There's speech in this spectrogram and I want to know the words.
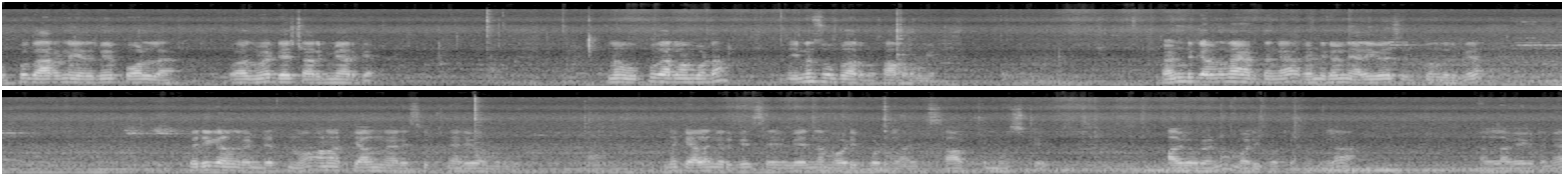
உப்பு காரணம் எதுவுமே போடல. அதுமாதிரி டேஸ்ட் அருமையாக இருக்கு. இன்னும் உப்பு காரம்லாம் போட்டால் இன்னும் சூப்பராக இருக்கும் சாப்பிட்றதுக்கு. ரெண்டு கிழங்கு தான் எடுத்துங்க. ரெண்டு கிழங்கு நிறையவே சிப்ஸ் வந்திருக்கு. பெரிய கிழங்கு ரெண்டு எடுத்துணும் ஆனால் கிழங்கு நிறைய சிப்ஸ் நிறைய வந்திருக்கு. இன்னும் கிழங்கு இருக்குது சரி வேணும்னா மறுபடி போட்டுக்கலாம். இது சாப்பிட்டு முடிச்சுட்டு அதுக்கு வேணால் மறுபடி போட்டுக்கலாம். ஓகேங்களா நல்லா வேகட்டுங்க.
